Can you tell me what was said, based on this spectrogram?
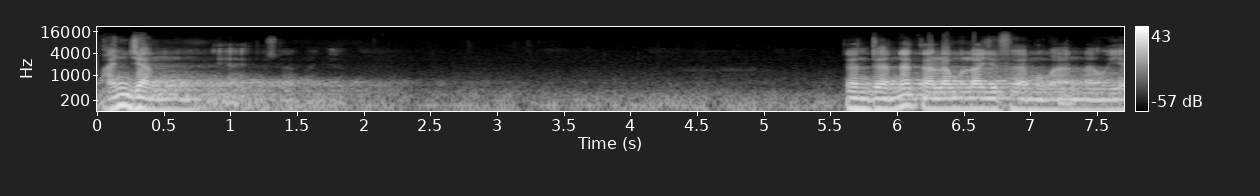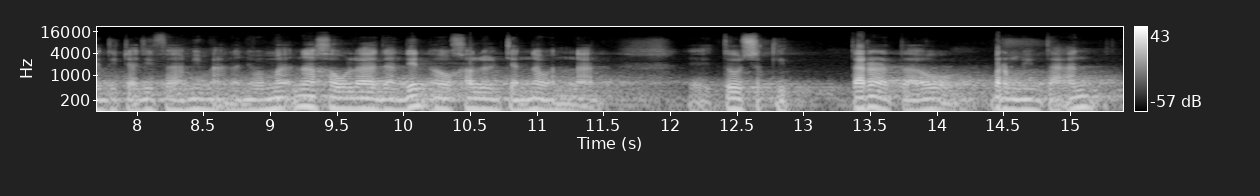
panjang ya itu sudah panjang dan dana kalau mulai yufahamu makna yang tidak difahami maknanya makna khawla dan din au khalul jannah wan nar. Yaitu sekitar atau permintaan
